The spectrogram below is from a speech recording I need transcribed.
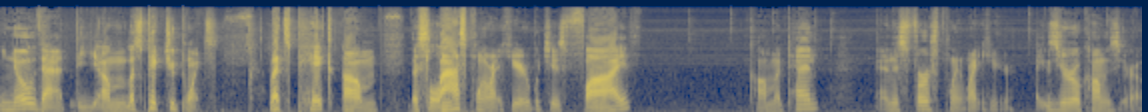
we, you know that the, um, let's pick two points. Let's pick um, this last point right here, which is 5, comma 10, and this first point right here, like 0, comma 0.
